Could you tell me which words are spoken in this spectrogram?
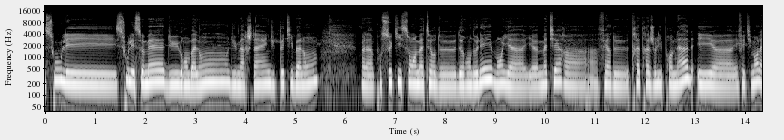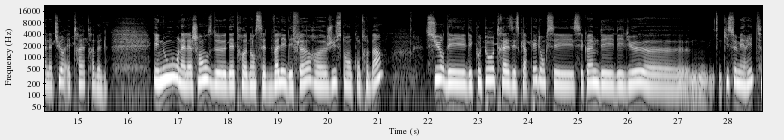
sous, les, sous les sommets du Grand Ballon, du Markstein, du Petit Ballon. Voilà, pour ceux qui sont amateurs de, randonnée, bon, il y, a, matière à faire de très très jolies promenades et euh, effectivement la nature est très très belle. Et nous, on a la chance d'être dans cette vallée des fleurs, euh, juste en contrebas, sur des, coteaux très escarpés. Donc c'est quand même des, lieux euh, qui se méritent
